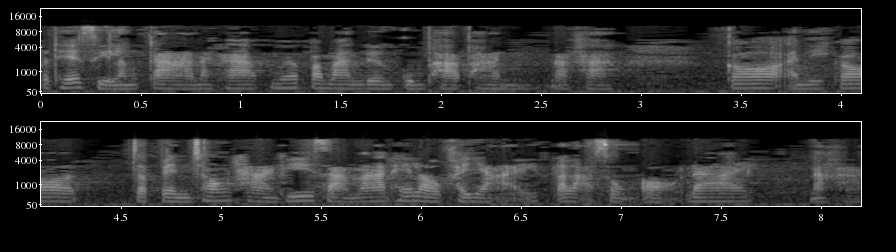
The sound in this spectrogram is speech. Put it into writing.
ประเทศศรีลังกานะคะ เมื่อประมาณเดือนกุมภาพันธ์นะคะ ก็อันนี้ก็จะเป็นช่องทางที่สามารถให้เราขยายตลาดส่งออกได้นะคะ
